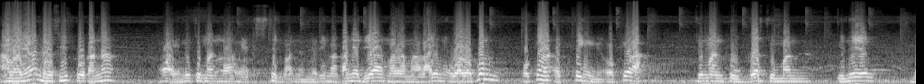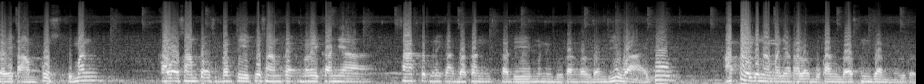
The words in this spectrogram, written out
awalnya kan dari situ karena wah ini cuma mau eksis makanya jadi makanya dia malah-malahin. Walaupun oke lah acting oke lah. Cuman tugas cuman ini dari kampus. Cuman kalau sampai seperti itu sampai mereka sakit mereka bahkan tadi menimbulkan korban jiwa itu apa itu namanya kalau bukan balas dendam gitu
